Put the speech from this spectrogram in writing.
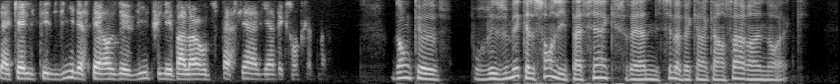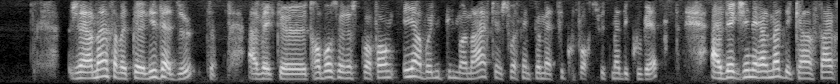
la qualité de vie, l'espérance de vie, puis les valeurs du patient en lien avec son traitement? Donc, euh, pour résumer, quels sont les patients qui seraient admissibles avec un cancer en NOAC? Généralement, ça va être les adultes avec euh, thrombose veineuse profonde et embolie pulmonaire, qu'elle soit symptomatique ou fortuitement découverte, avec généralement des cancers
